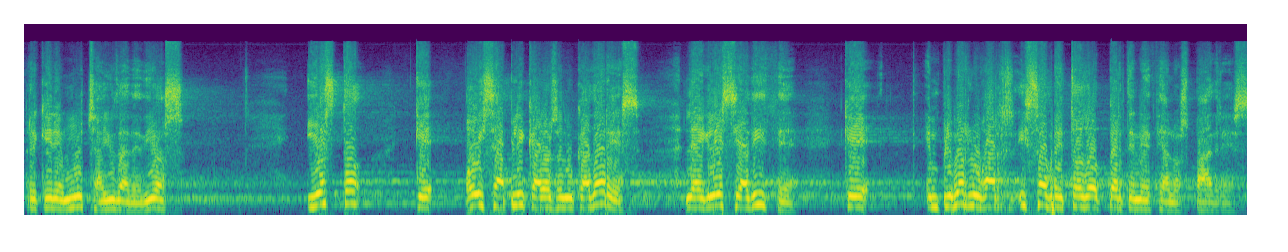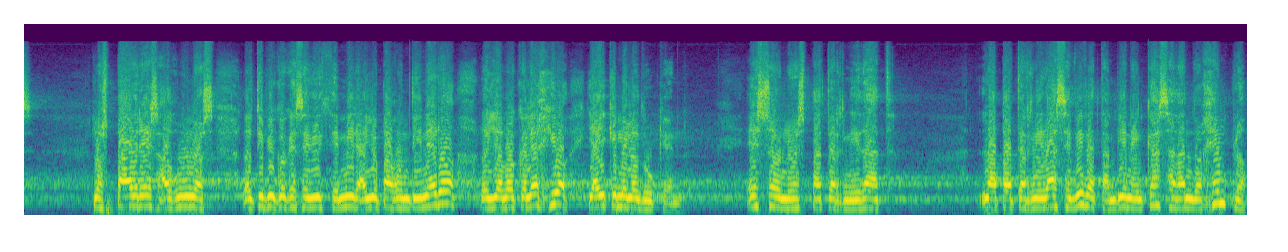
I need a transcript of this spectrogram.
requiere mucha ayuda de Dios. Y esto que hoy se aplica a los educadores, la Iglesia dice, que en primer lugar y sobre todo pertenece a los padres. Los padres, algunos, lo típico que se dice, mira, yo pago un dinero, lo llevo al colegio y ahí que me lo eduquen. Eso no es paternidad. La paternidad se vive también en casa dando ejemplo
